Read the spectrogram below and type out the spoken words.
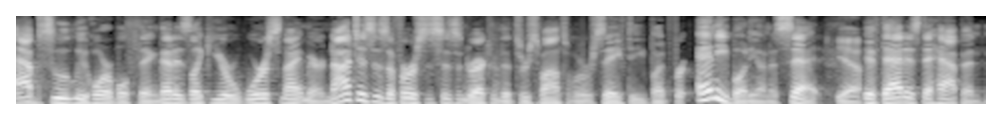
absolutely horrible thing. That is like your worst nightmare. Not just as a first assistant director that's responsible for safety, but for anybody on a set. Yeah. If that is to happen,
